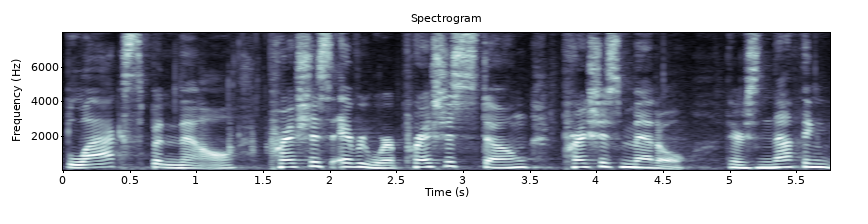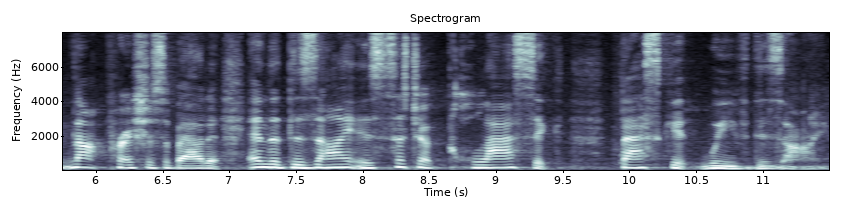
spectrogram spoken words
black spinel. precious everywhere, precious stone, precious metal. There's nothing not precious about it, and the design is such a classic basket weave design.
